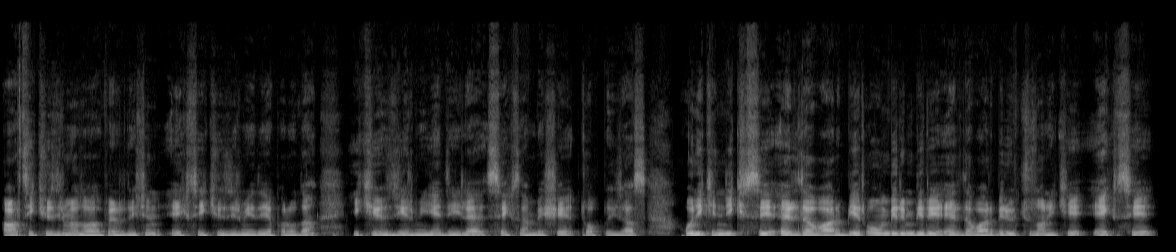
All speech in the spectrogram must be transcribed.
artı 220 olarak verildiği için eksi 227 yapar o da. 227 ile 85'i toplayacağız. 12'nin ikisi elde var 1. 11'in biri elde var 1. 312 eksi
